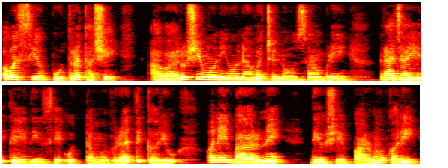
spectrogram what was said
અવશ્ય પુત્ર થશે. આવા ઋષિ મુનિઓના વચનો સાંભળી રાજાએ તે દિવસે ઉત્તમ વ્રત કર્યું અને બારને દિવસે પારણું કરી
